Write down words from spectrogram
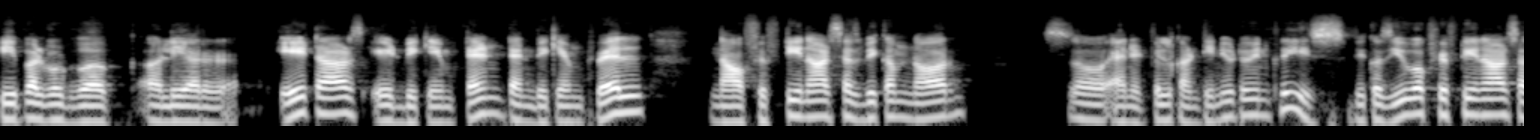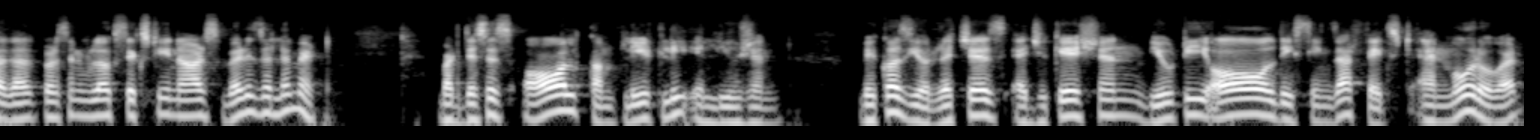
People would work earlier 8 hours 8 became 10 10 became 12 now 15 hours has become norm so and it will continue to increase because you work 15 hours other person will work 16 hours where is the limit but this is all completely illusion because your riches, education, beauty, all these things are fixed. And moreover,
